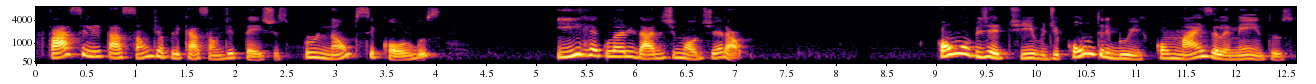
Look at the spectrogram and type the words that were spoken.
facilitação de aplicação de testes por não psicólogos e irregularidades de modo geral. Com o objetivo de contribuir com mais elementos,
